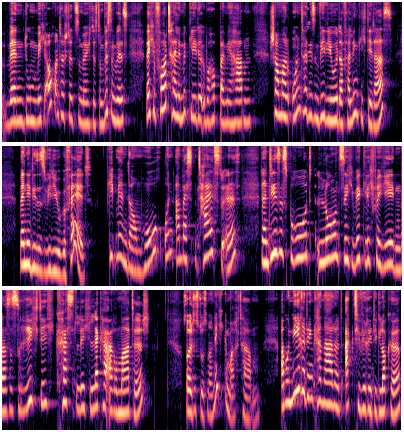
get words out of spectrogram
Wenn du mich auch unterstützen möchtest und wissen willst, welche Vorteile Mitglieder überhaupt bei mir haben, schau mal unter diesem Video, da verlinke ich dir das. Wenn dir dieses Video gefällt, gib mir einen Daumen hoch und am besten teilst du es, denn dieses Brot lohnt sich wirklich für jeden. Das ist richtig köstlich, lecker aromatisch. Solltest du es noch nicht gemacht haben, Abonniere den Kanal und aktiviere die Glocke,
